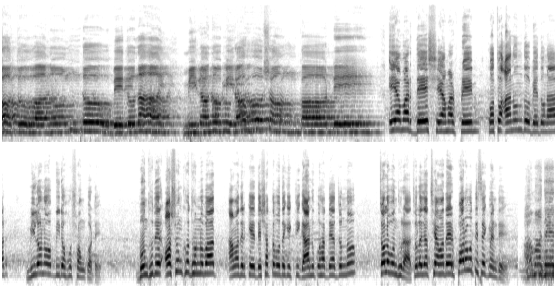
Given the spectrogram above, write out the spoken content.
কত আনন্দ বেদনায় মিলন বিরহ সংকটে। এ আমার দেশ এ আমার প্রেম কত আনন্দ বেদনার মিলন ও বিরহ সংকটে। বন্ধুদের অসংখ্য ধন্যবাদ আমাদেরকে দেশাত্মবোধক একটি গান উপহার দেওয়ার জন্য। চলো বন্ধুরা চলে যাচ্ছি আমাদের পরবর্তী সেগমেন্টে আমাদের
